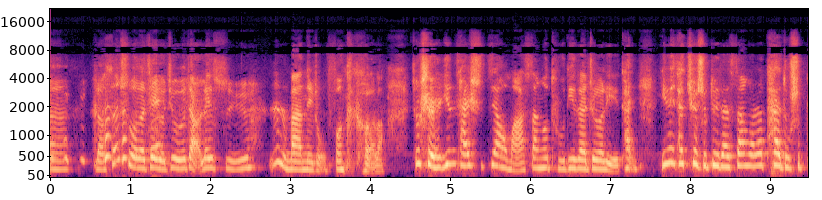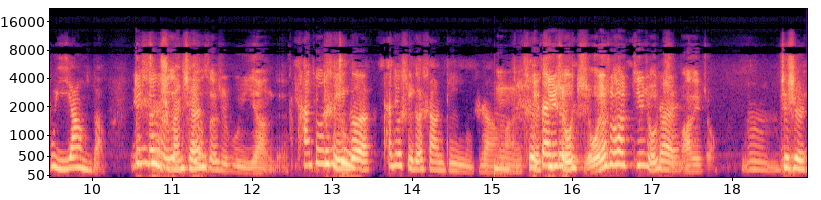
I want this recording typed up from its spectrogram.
嗯，老孙说的这个就有点类似于日漫那种风格了，就是因材施教嘛。三个徒弟在这里，他因为他确实对待三个人的态度是不一样的。东柱是完全特色是不一样的。他就是一个他就是一个上帝，你知道吗？嗯，是金手指，我要说他金手指对嘛那种。嗯，就是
